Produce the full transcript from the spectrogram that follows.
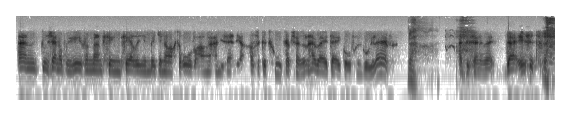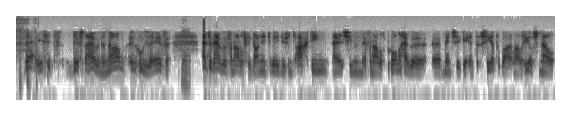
En toen zijn op een gegeven moment ging Gerdy een beetje naar achterover hangen. En die zei, ja, als ik het goed heb, dan hebben wij het eigenlijk over een goed leven. Ja. En toen zeiden wij, daar is het. daar is het. Dus dan hebben we de naam Een Goed Leven. Ja. En toen hebben we van alles gedaan in 2018. Hè, zien we met van alles begonnen. Hebben we uh, mensen geïnteresseerd. Er waren al heel snel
